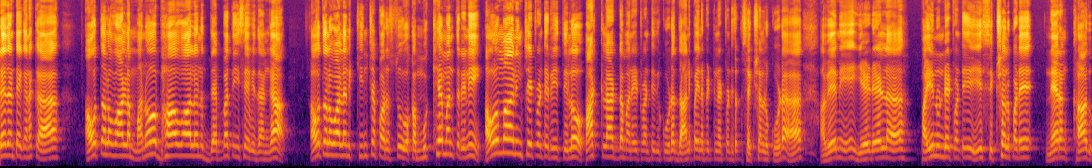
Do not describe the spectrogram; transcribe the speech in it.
లేదంటే కనుక అవతల వాళ్ళ మనోభావాలను దెబ్బతీసే విధంగా అవతల వాళ్ళని కించపరుస్తూ ఒక ముఖ్యమంత్రిని అవమానించేటువంటి రీతిలో మాట్లాడడం అనేటువంటిది కూడా దానిపైన పెట్టినటువంటి సెక్షన్లు కూడా అవేమి ఏడేళ్ళ పైన ఉండేటువంటి శిక్షలు పడే నేరం కాదు.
